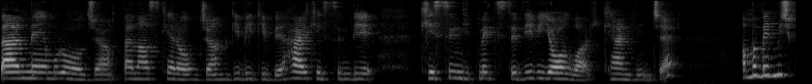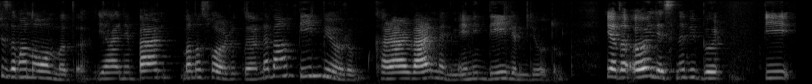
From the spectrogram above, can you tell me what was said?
ben memur olacağım, ben asker olacağım gibi gibi. Herkesin bir kesin gitmek istediği bir yol var kendince. Ama benim hiçbir zaman olmadı. Yani ben bana sorduklarında ben bilmiyorum, karar vermedim, emin değilim diyordum. Ya da öylesine bir bir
